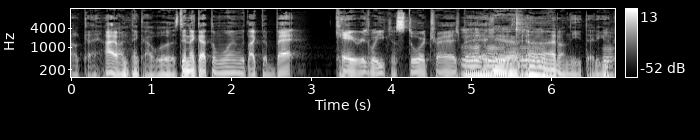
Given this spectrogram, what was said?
Okay, I don't think I was. Then I got the one with like the back carriage where you can store trash bags. Mm-hmm. Yeah. Uh, I don't need that again.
